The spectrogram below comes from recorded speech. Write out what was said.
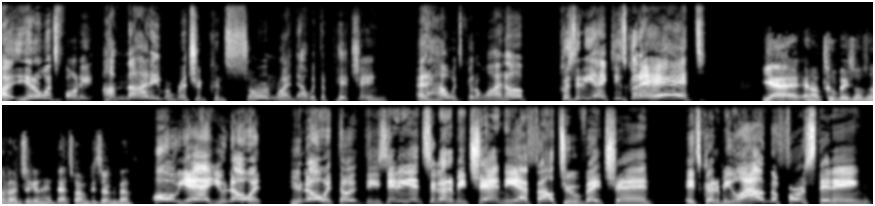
Uh, you know what's funny? I'm not even Richard concerned right now with the pitching and how it's going to line up because the Yankees going to hit. Yeah, and Altuve's also eventually going to hit. That's what I'm concerned about. Oh yeah, you know it. You know it. The, these idiots are going to be chanting the F Altuve chant. It's going to be loud in the first inning,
